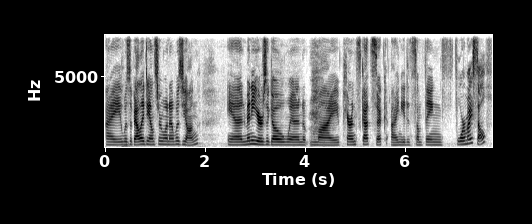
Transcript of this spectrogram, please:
I was a ballet dancer when I was young. And many years ago, when my parents got sick, I needed something for myself.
